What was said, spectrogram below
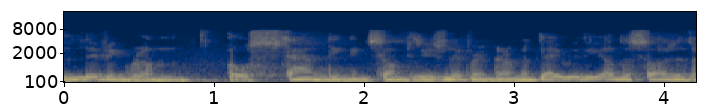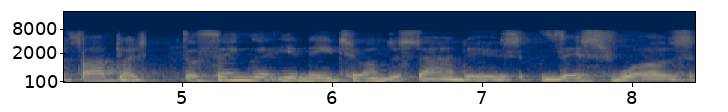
living room or standing in somebody's living room, and they were the other side of the fireplace the thing that you need to understand is this was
